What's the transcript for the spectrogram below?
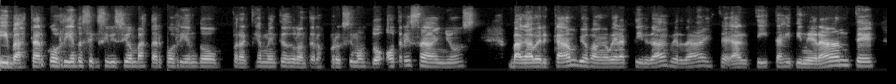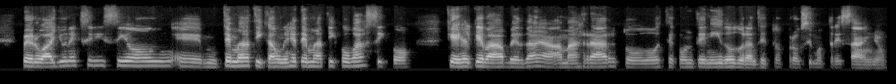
y va a estar corriendo, esa exhibición va a estar corriendo prácticamente durante los próximos dos o tres años. Van a haber cambios, van a haber actividades, ¿verdad? Este, artistas itinerantes, pero hay una exhibición eh, temática, un eje temático básico, que es el que va, ¿verdad?, a amarrar todo este contenido durante estos próximos tres años.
